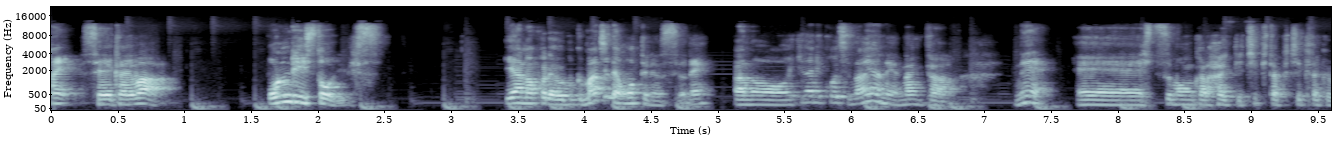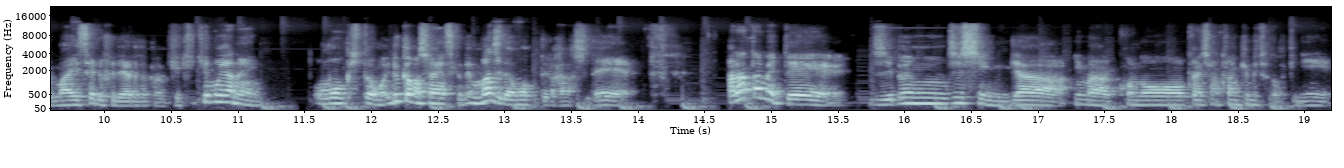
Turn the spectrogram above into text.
はい、正解は、オンリーストーリーです。いや、あの、これ僕マジで思ってるんですよね。あの、いきなりこいつなんやねん、なんか、ね、えー、質問から入ってチクタクチクタクマイセルフでやるとか、激キモやねん、思う人もいるかもしれないですけど、マジで思ってる話で、改めて自分自身が今この会社の環境を見てた時に、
